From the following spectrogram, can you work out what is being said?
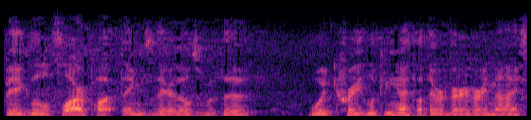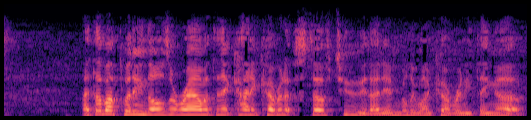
big little flower pot things there, those with the wood crate looking. I thought they were very, very nice. I thought about putting those around, but then it kind of covered up stuff too, and I didn't really want to cover anything up.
